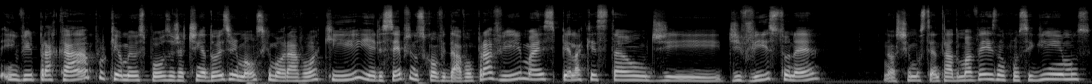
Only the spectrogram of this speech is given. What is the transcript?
em vir para cá, porque o meu esposo já tinha dois irmãos que moravam aqui e eles sempre nos convidavam para vir, mas pela questão de, de visto, né? Nós tínhamos tentado uma vez, não conseguimos.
